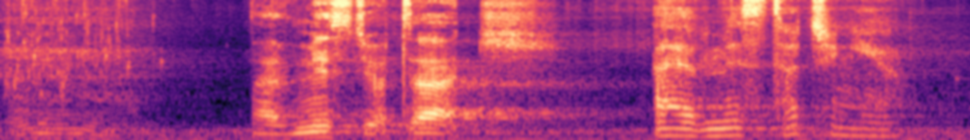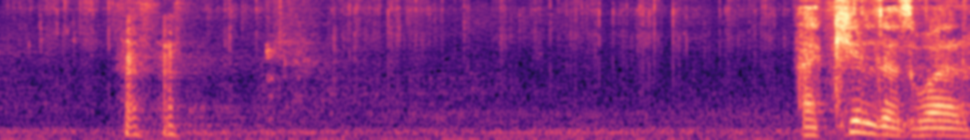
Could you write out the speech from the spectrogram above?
Mm. I've missed your touch. I have missed touching you. I killed as well.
